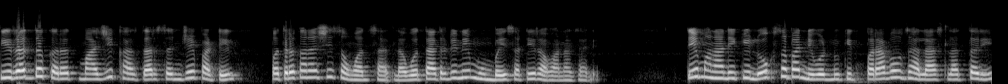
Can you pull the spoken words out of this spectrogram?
ती रद्द करत माजी खासदार संजय पाटील पत्रकारांशी संवाद साधला व तातडीने मुंबईसाठी रवाना झाले. ते म्हणाले की लोकसभा निवडणुकीत पराभव झाला असला तरी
